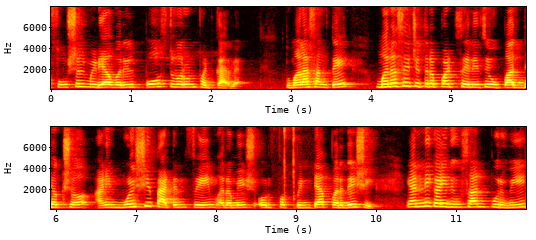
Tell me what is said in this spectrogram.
सोशल मीडियावरील पोस्टवरून फटकारलंय. तुम्हाला सांगते मनसे चित्रपट सेनेचे उपाध्यक्ष आणि मुळशी पॅटर्न फेम रमेश उर्फ पिंट्या परदेशी यांनी काही दिवसांपूर्वी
